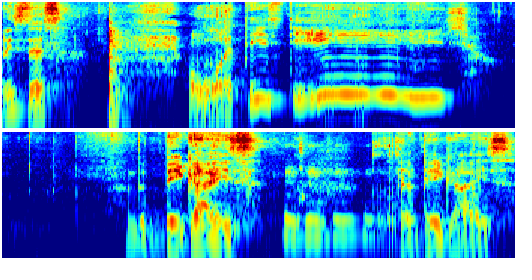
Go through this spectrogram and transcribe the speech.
what is this? What is this? The big eyes. the big eyes.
